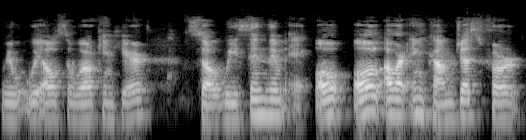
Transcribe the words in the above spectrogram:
We we also working here, so we send them all, all our income just for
